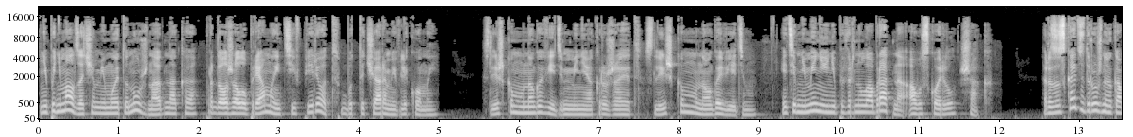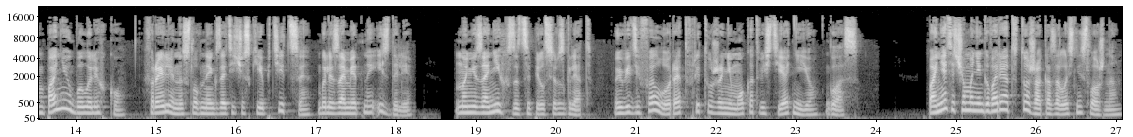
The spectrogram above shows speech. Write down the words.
Не понимал, зачем ему это нужно, однако продолжал упрямо идти вперед, будто чарами влекомый. «Слишком много ведьм меня окружает, слишком много ведьм и тем не менее не повернул обратно, а ускорил шаг. Разыскать дружную компанию было легко. Фрейлины, словно экзотические птицы, были заметны издали. Но не за них зацепился взгляд. Увидев Эллу, Редфрид уже не мог отвести от нее глаз. Понять, о чем они говорят, тоже оказалось несложно.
